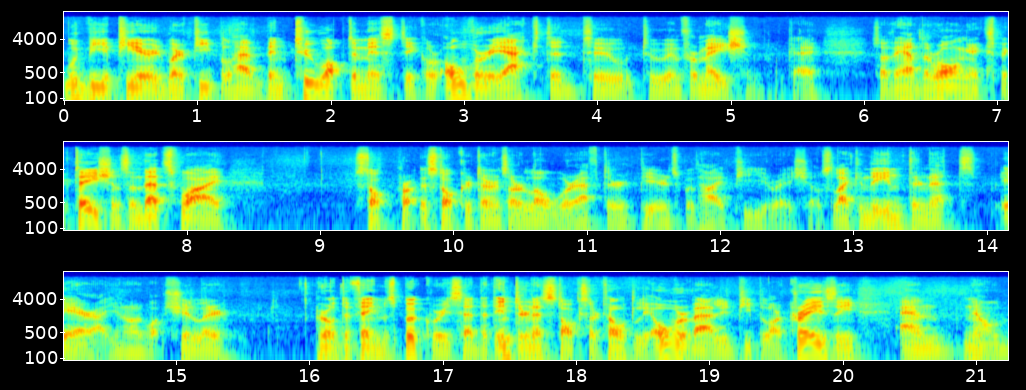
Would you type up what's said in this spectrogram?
would be a period where people have been too optimistic or overreacted to to information. Okay, so they have the wrong expectations, and that's why stock stock returns are lower after periods with high PE ratios, like in the internet era. You know what Shiller wrote a famous book where he said that internet stocks are totally overvalued, people are crazy, and you know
